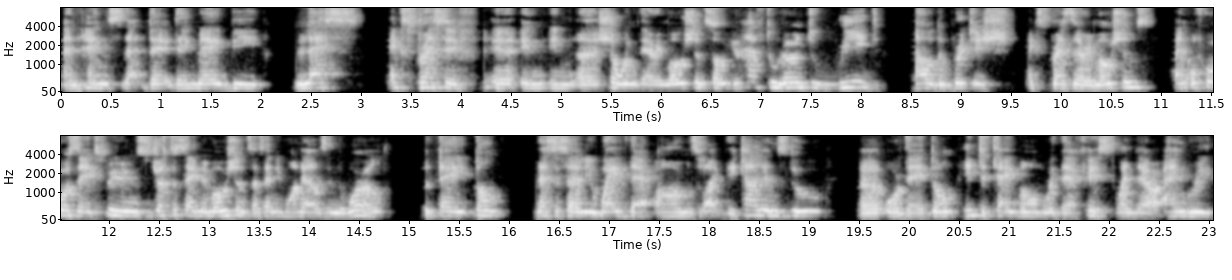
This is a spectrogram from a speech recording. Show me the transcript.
and hence that they, they may be less expressive uh, in in uh, showing their emotions. So you have to learn to read how the British express their emotions, and of course they experience just the same emotions as anyone else in the world, but they don't necessarily wave their arms like the Italians do, uh, or they don't hit the table with their fist when they are angry,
